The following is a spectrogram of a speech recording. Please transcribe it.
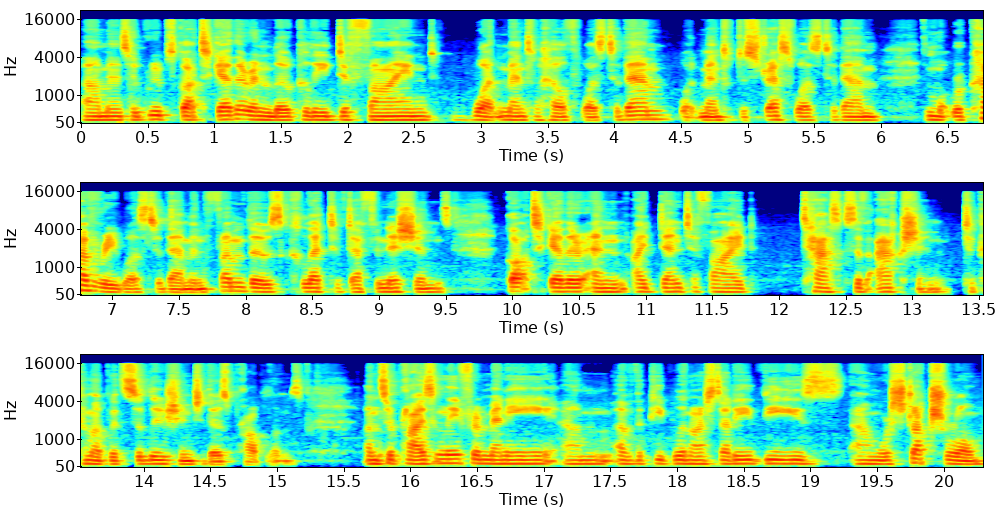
Um, and so groups got together and locally defined what mental health was to them, what mental distress was to them, and what recovery was to them. And from those collective definitions, got together and identified tasks of action to come up with solution to those problems. Unsurprisingly, for many um, of the people in our study, these um, were structural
